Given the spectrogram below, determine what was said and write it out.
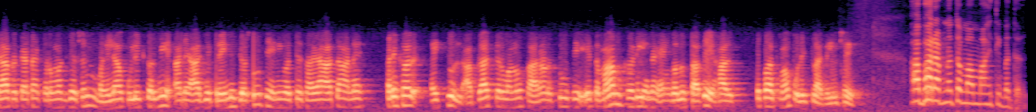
કયા પ્રકારના કન્વર્ઝેશન મહિલા પોલીસકર્મી અને આ જે પ્રેમી જસુ છે એની વચ્ચે થયા હતા અને ખરેખર એક્ચ્યુઅલ આપઘાત કરવાનું કારણ શું છે એ તમામ કડી અને એંગલો સાથે હાલ તપાસમાં પોલીસ લાગેલી છે. આભાર આપનો તમામ માહિતી બદલ.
